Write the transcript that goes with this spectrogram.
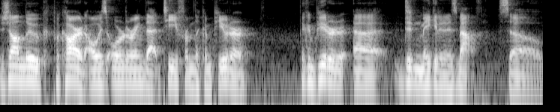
Jean Luc Picard always ordering that tea from the computer. The computer uh, didn't make it in his mouth, so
